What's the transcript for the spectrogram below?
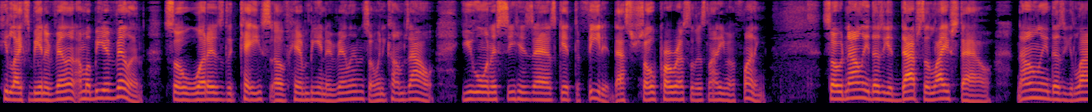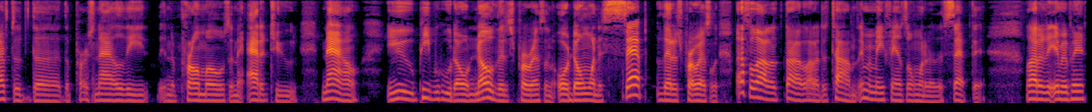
he likes being a villain. I'm gonna be a villain. So what is the case of him being a villain? So when he comes out, you want to see his ass get defeated. That's so pro wrestling. It's not even funny. So not only does he adapt the lifestyle, not only does he live the, the the personality and the promos and the attitude. Now, you people who don't know that it's pro wrestling or don't want to accept that it's pro wrestling, that's a lot of a lot of the times MMA fans don't want to accept it. A lot of the MMA fans,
